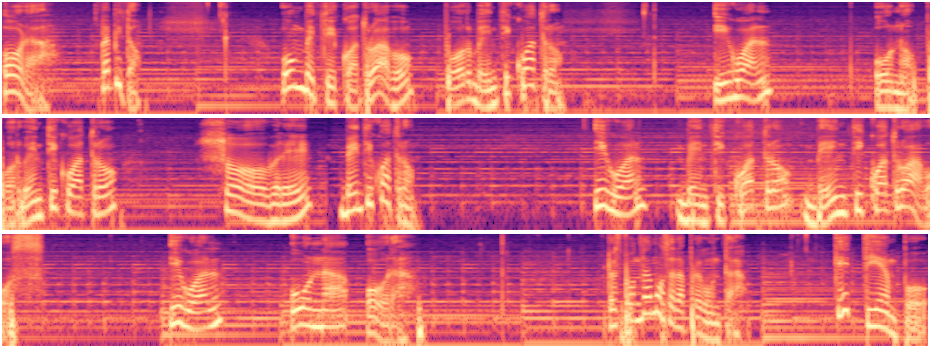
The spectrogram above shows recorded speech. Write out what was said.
hora. Repito, un 24 por 24 igual 1 por 24 sobre 24 igual 24 24 avos igual una hora. Respondamos a la pregunta, ¿qué tiempo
